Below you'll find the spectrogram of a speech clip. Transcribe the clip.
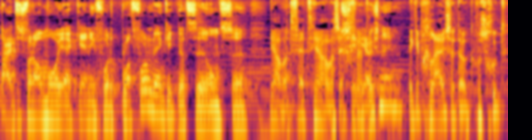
nou, het is vooral mooie erkenning voor het platform, denk ik. Dat ze ons Ja, wat vet. Ja, was echt serieus vet. nemen. Ik heb geluisterd ook. Was goed.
